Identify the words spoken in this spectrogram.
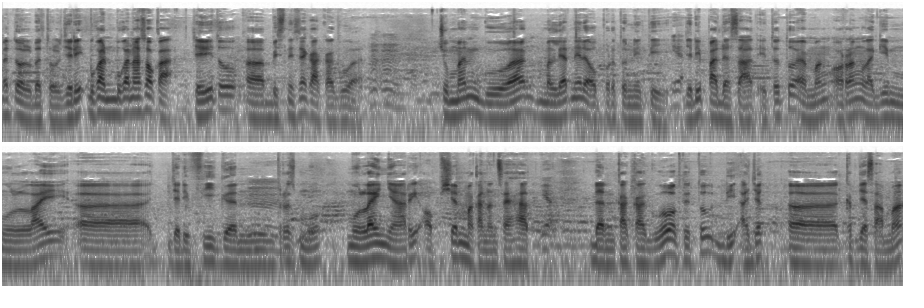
Betul betul. Jadi bukan bukan Asoka. Jadi itu eh, bisnisnya kakak gua. Cuman gua melihat nih ada opportunity. Iya. Jadi pada saat itu tuh emang orang lagi mulai eh, jadi vegan, terus mu- mulai nyari option makanan sehat. Iya. Dan kakak gua waktu itu diajak eh, kerjasama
